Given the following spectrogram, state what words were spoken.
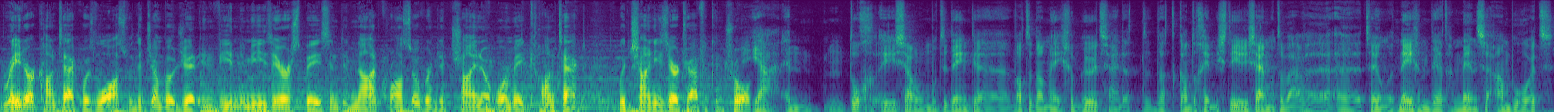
Radar contact was lost with the jumbo jet in Vietnamese airspace and did not cross over into China or make contact with Chinese air traffic control. Ja, en toch, je zou moeten denken eh, wat er dan mee gebeurd zijn. Dat, dat kan toch geen mysterie zijn, want er waren eh, 239 mensen aan boord.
